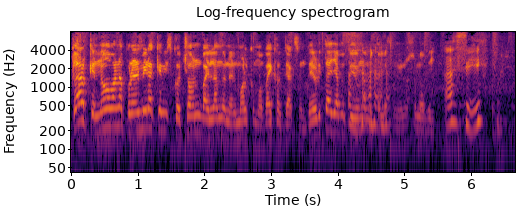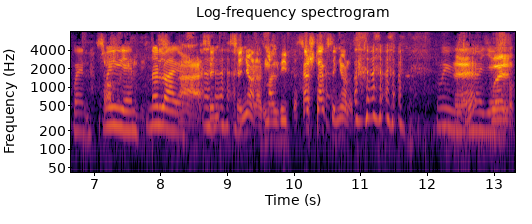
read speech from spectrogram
claro que no, van a poner, mira qué bizcochón bailando en el mall como Michael Jackson. De ahorita ya me pidió una mi teléfono y no se lo di. Ah, sí. Bueno, muy bien, no lo hagas. Ah, señoras malditas. Hashtag señoras. Muy bien, ¿Eh? oye. Bueno,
